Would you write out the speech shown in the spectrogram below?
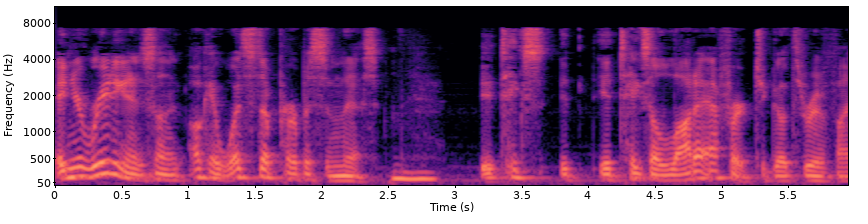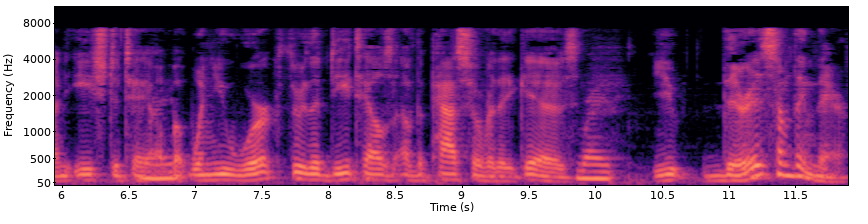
and you're reading it, it's like, okay, what's the purpose in this? Mm-hmm. it takes it, it takes a lot of effort to go through and find each detail. Right. But when you work through the details of the Passover that he gives, Right. you there is something there.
